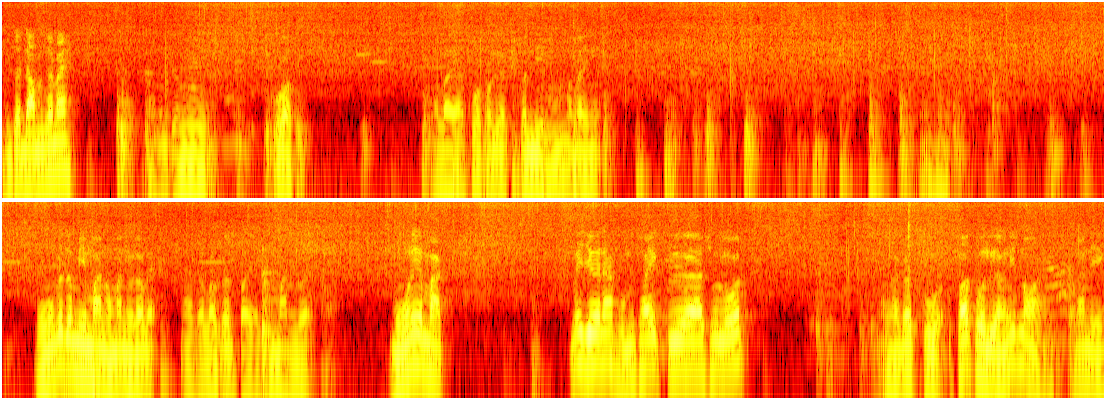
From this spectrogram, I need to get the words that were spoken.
มันจะดำใช่ไหมมันจะมีพวกอะไรอะพวกเขาเรียกสนิมอะไรเงี้ย หมูก็จะมีมันของมันอยู่แล้วแหละแต่เราก็ใส่น้ำมันด้วย หมูนี่หมัก ไม่เยอะนะ ผมใช้เกลือชูรสแล้วก็ถั่วซอสถั่วเหลืองนิดหน่อยเท่านั้นเอง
